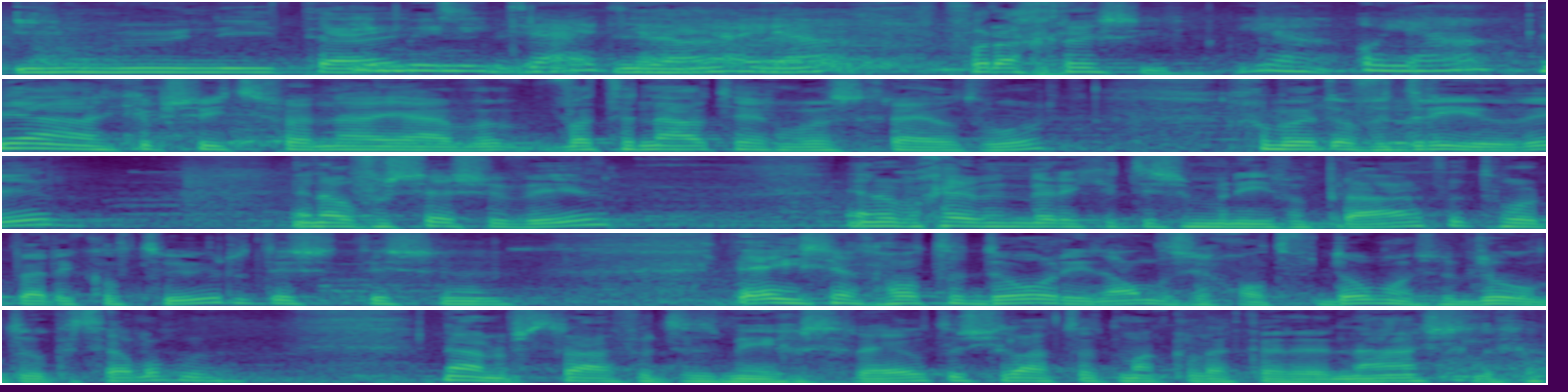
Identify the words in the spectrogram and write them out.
immuniteit? Immuniteit, ja, ja, ja. Voor agressie. Ja, oh ja? Ja, ik heb zoiets van, nou ja, wat er nou tegenwoordig geschreeuwd wordt... gebeurt over drie uur weer. En over zes uur weer. En op een gegeven moment merk je, het is een manier van praten. Het hoort bij de cultuur. Het is, het is, eh, de een zegt hotdodori en de ander zegt godverdomme. Ze bedoelen natuurlijk hetzelfde. Nou, op straat wordt het meer geschreeuwd. Dus je laat het makkelijker eh, naast je liggen.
